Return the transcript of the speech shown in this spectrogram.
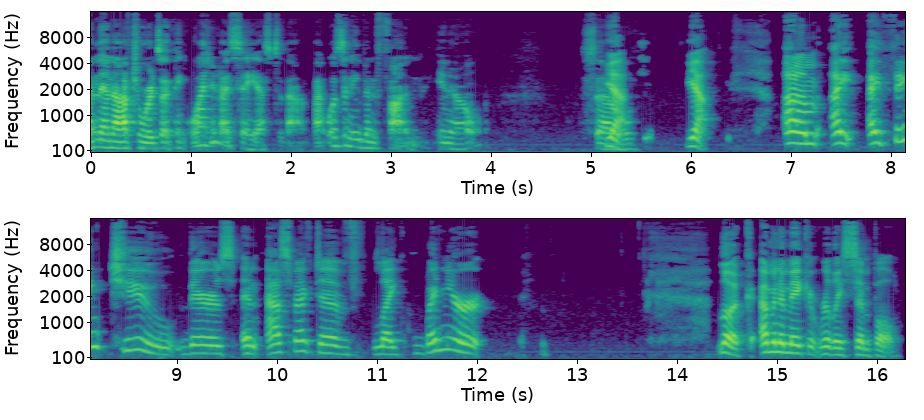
And then afterwards I think, why did I say yes to that? That wasn't even fun, you know? So, yeah. Yeah. Um, I I think too. There's an aspect of like when you're Look, I'm going to make it really simple.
